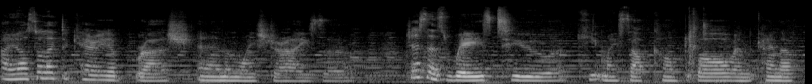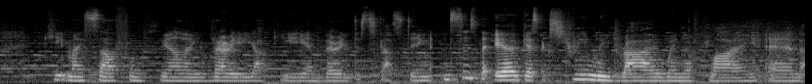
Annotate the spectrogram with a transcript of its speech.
I also like to carry a brush and a moisturizer just as ways to keep myself comfortable and kind of keep myself from feeling very yucky and very disgusting. And since the air gets extremely dry when you're flying and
